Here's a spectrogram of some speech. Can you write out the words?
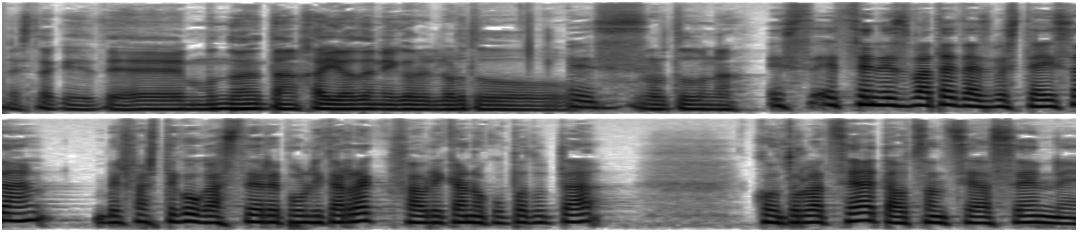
Ez dakit, e, mundu honetan jaio denik hori lortu, Ez. lortu duna. ez, ez zen ez bata eta ez bestea izan, Belfasteko gazte republikarrak fabrikan okupatuta kontrolatzea eta hotzantzea zen e,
